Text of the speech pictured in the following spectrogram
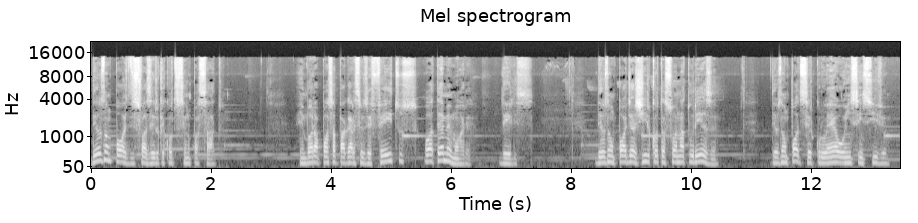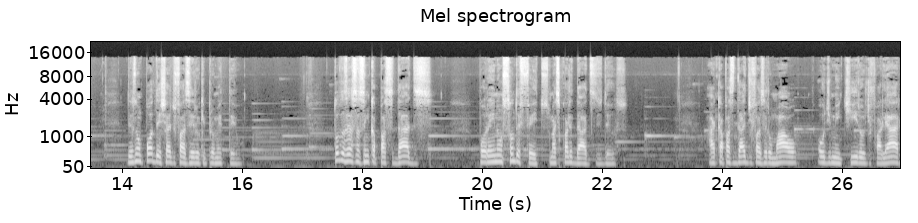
Deus não pode desfazer o que aconteceu no passado, embora possa apagar seus efeitos ou até a memória deles. Deus não pode agir contra a sua natureza. Deus não pode ser cruel ou insensível. Deus não pode deixar de fazer o que prometeu. Todas essas incapacidades, porém, não são defeitos, mas qualidades de Deus. A capacidade de fazer o mal, ou de mentir, ou de falhar,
